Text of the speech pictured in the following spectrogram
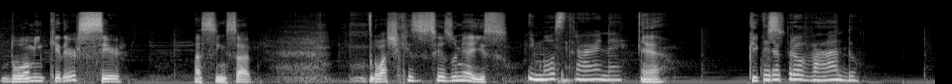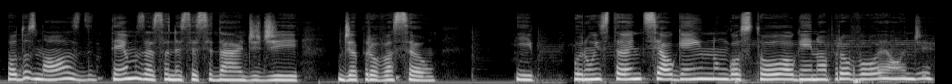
do homem querer ser assim, sabe? Eu acho que se resume a isso. E mostrar, né? É. Que que Ser você... aprovado. Todos nós temos essa necessidade de, de aprovação. E por um instante, se alguém não gostou, alguém não aprovou, é onde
